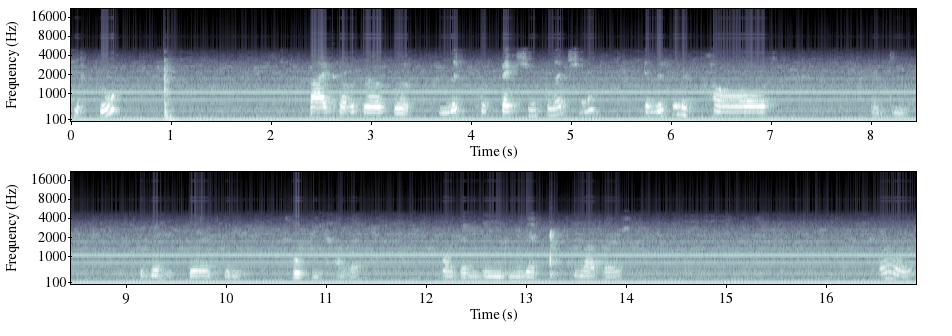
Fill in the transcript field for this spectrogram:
pencils by CoverGirl, the Lip Perfection Collection. And this one is called. It's a very pretty taupey color for the lip lovers. Oh, it's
